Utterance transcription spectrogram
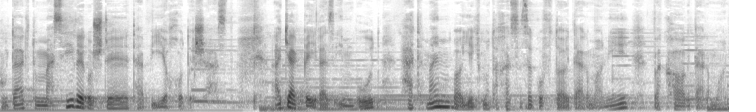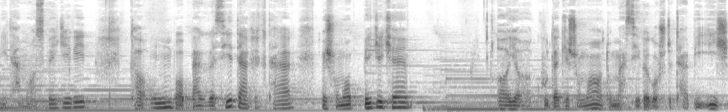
کودک تو مسیر رشد طبیعی خودش هست. اگر غیر از این بود حتما با یک متخصص گفتار درمانی و کار درمانی تماس بگیرید تا اون با بررسی دقیق تر به شما بگه که آیا کودک شما تو مسیر رشد طبیعیش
